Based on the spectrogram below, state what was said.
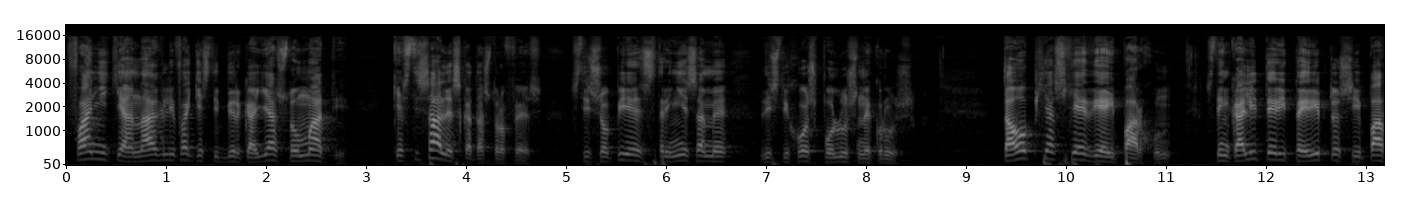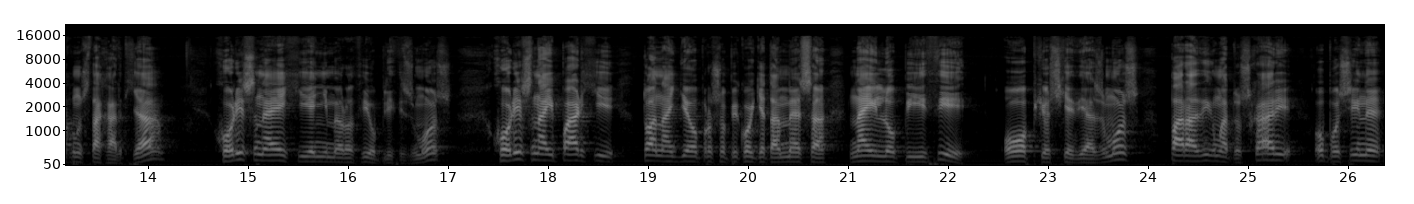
φάνηκε ανάγλυφα και στην πυρκαγιά στο μάτι και στις άλλες καταστροφές, στις οποίες τρινήσαμε δυστυχώς πολλούς νεκρούς. Τα όποια σχέδια υπάρχουν, στην καλύτερη περίπτωση υπάρχουν στα χαρτιά, χωρίς να έχει ενημερωθεί ο πληθυσμός, χωρίς να υπάρχει το αναγκαίο προσωπικό και τα μέσα να υλοποιηθεί ο όποιος σχεδιασμός, παραδείγματος χάρη όπως είναι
